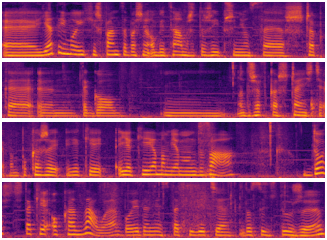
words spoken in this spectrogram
E, ja tej mojej Hiszpance właśnie obiecałam, że też jej przyniosę szczepkę em, tego mm, drzewka szczęścia. Wam pokażę, jakie, jakie ja mam. Ja mam dwa. Dość takie okazałe, bo jeden jest taki, wiecie, dosyć duży.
